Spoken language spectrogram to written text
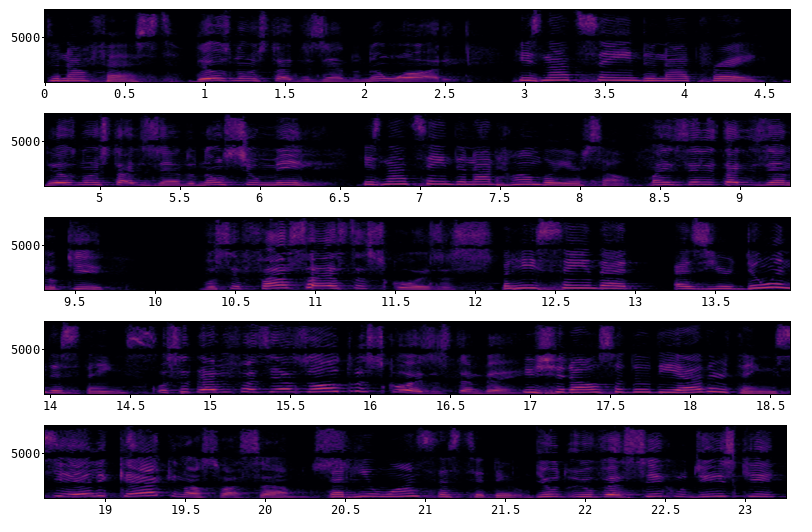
do not fast. Deus não está dizendo não ore. He's not saying do not pray. Deus não está dizendo não se humilhe. He's not saying do not humble yourself. Mas Ele está dizendo que você faça estas coisas, But he's saying that as you're doing these things, você deve fazer as outras coisas também. you should also do the other things Que Ele quer que nós façamos. that he wants us to do. E o, e o versículo diz que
